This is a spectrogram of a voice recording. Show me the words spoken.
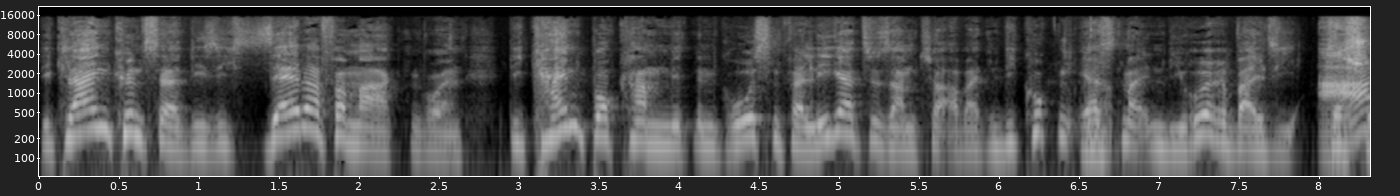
die kleinen Künstler, die sich selber vermarkten wollen, die keinen Bock haben, mit einem großen Verleger zusammenzuarbeiten, die gucken ja. erstmal in die Röhre, weil sie A,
